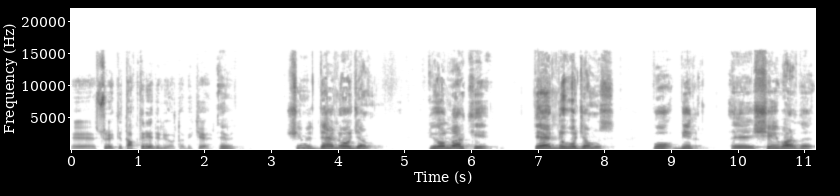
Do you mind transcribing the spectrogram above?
e, sürekli takdir ediliyor tabii ki. Evet. Şimdi değerli hocam diyorlar ki değerli hocamız bu bir e, şey vardı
